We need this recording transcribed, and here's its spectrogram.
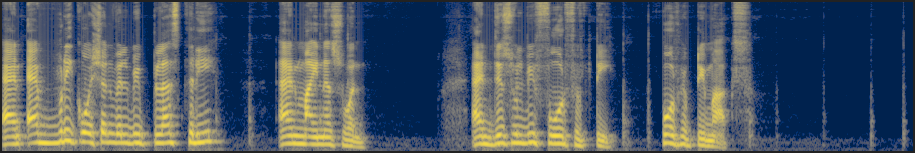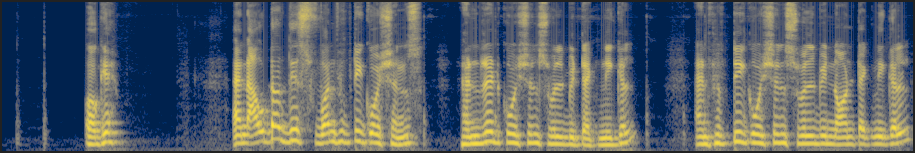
and every question will be plus 3 and minus 1 and this will be 450 450 marks. Okay? And out of this 150 questions 100 questions will be technical and 50 questions will be non-technical.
